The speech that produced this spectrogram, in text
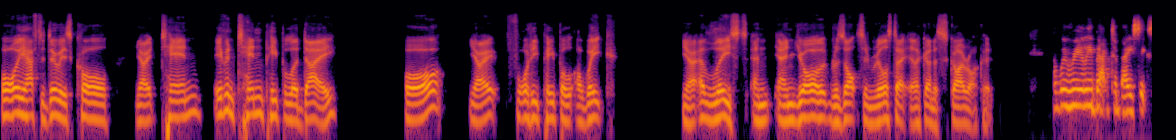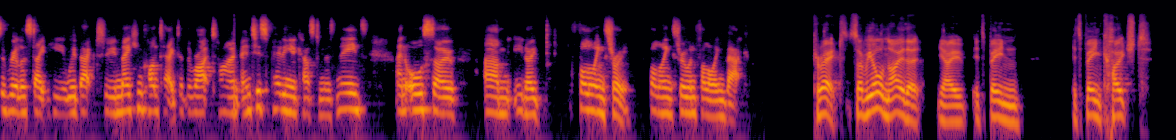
All you have to do is call, you know, 10, even 10 people a day or, you know, 40 people a week you know, at least, and and your results in real estate are going to skyrocket. And we're really back to basics of real estate here. We're back to making contact at the right time, anticipating your customers' needs, and also, um, you know, following through, following through, and following back. Correct. So we all know that you know it's been it's been coached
